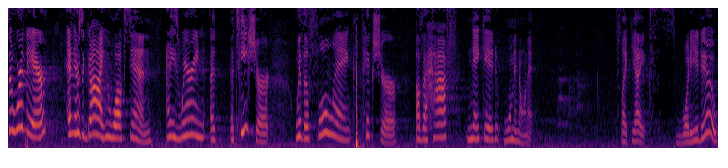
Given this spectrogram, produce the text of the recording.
so we're there, and there's a guy who walks in and he's wearing a, a t shirt with a full length picture of a half naked woman on it. It's like, yikes, what do you do?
